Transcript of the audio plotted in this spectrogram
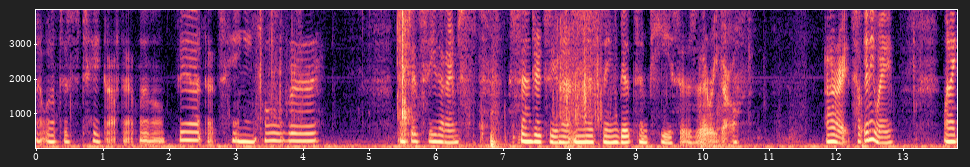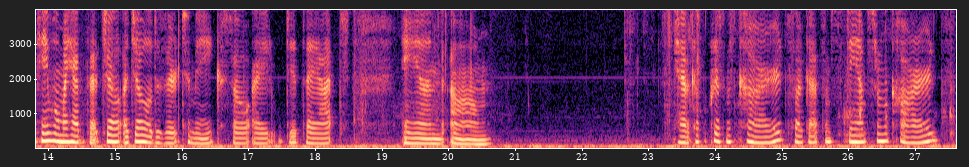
I will just take off that little bit that's hanging over. I should see that I'm centered so you're not missing bits and pieces. There we go. All right, so anyway, when I came home, I had that gel a jello dessert to make, so I did that and um, had a couple Christmas cards. So I've got some stamps from the cards.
